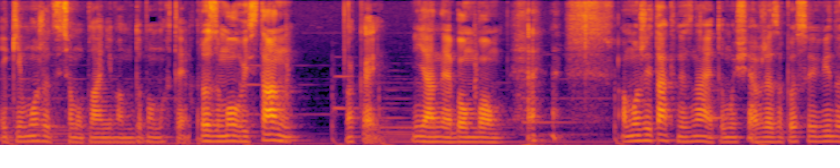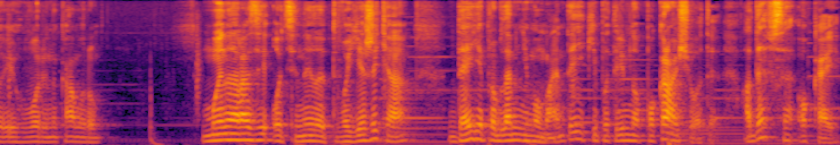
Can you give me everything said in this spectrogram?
які можуть в цьому плані вам допомогти. Розумовий стан, окей, я не бомбом. А може і так не знаю, тому що я вже записую відео і говорю на камеру. Ми наразі оцінили твоє життя, де є проблемні моменти, які потрібно покращувати, а де все окей.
